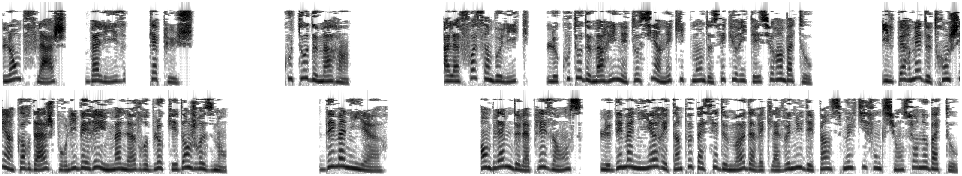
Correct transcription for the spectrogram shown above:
Lampe flash, balise, capuche. Couteau de marin. À la fois symbolique, le couteau de marine est aussi un équipement de sécurité sur un bateau. Il permet de trancher un cordage pour libérer une manœuvre bloquée dangereusement. Démanilleur. Emblème de la plaisance, le démanilleur est un peu passé de mode avec la venue des pinces multifonctions sur nos bateaux.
